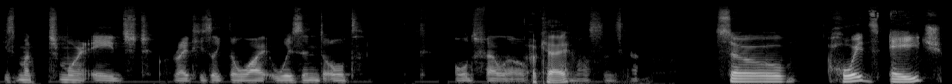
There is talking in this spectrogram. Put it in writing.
he's much more aged, right? He's like the wi- wizened old, old fellow. Okay. almost and stuff. So Hoid's age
